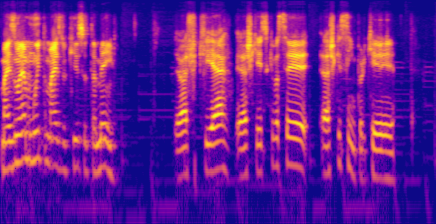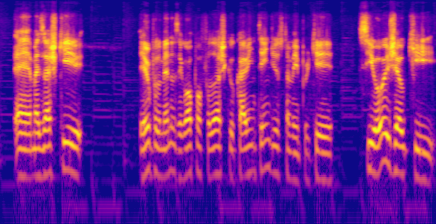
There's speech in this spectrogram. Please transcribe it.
Mas não é muito mais do que isso também? Eu acho que é. Eu acho que é isso que você. Eu acho que sim, porque. É, mas eu acho que. Eu, pelo menos, igual o Paulo falou, acho que o Caio entende isso também, porque se hoje é o que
